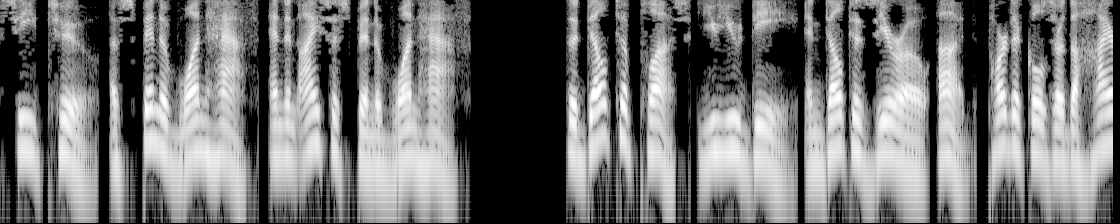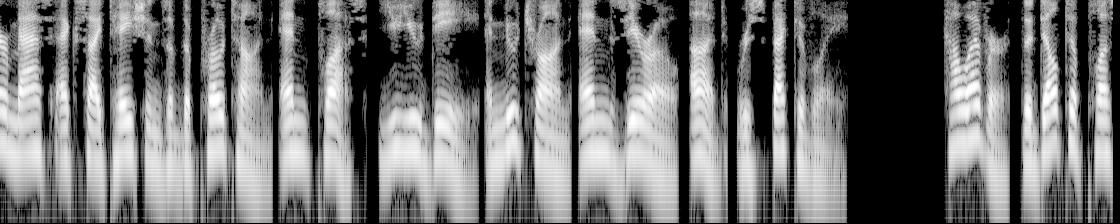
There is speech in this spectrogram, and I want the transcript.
C2, a spin of 1 half, and an isospin of 1 half. The delta plus UUD and delta zero UD particles are the higher mass excitations of the proton N plus, UUD and neutron N0, UD, respectively. However, the delta plus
